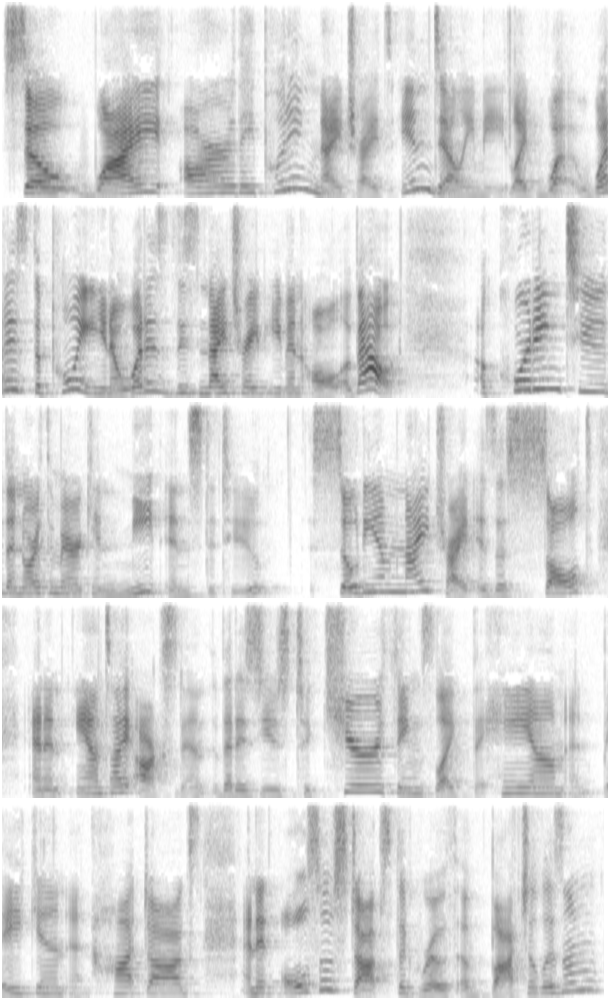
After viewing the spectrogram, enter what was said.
So why are they putting nitrites in deli meat? Like what what is the point? You know, what is this nitrate even all about? According to the North American Meat Institute, sodium nitrite is a salt and an antioxidant that is used to cure things like the ham and bacon and hot dogs, and it also stops the growth of botulism,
